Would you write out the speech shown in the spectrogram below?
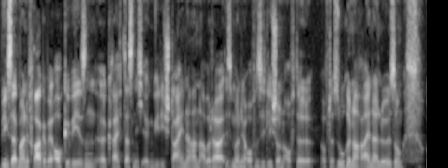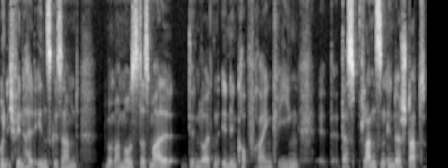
Wie gesagt, meine Frage wäre auch gewesen, äh, greift das nicht irgendwie die Steine an? Aber da ist man ja offensichtlich schon auf der, auf der Suche nach einer Lösung. Und ich finde halt insgesamt, man muss das mal den Leuten in den Kopf reinkriegen, dass Pflanzen in der Stadt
